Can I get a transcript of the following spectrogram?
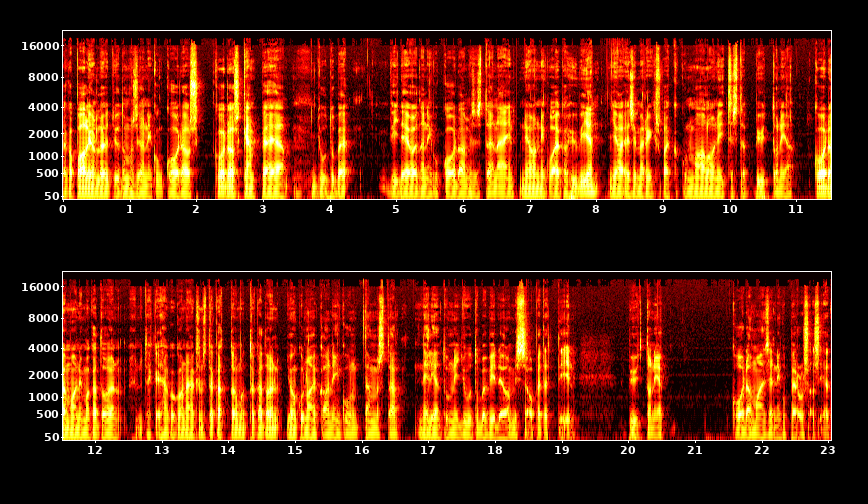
aika paljon löytyy tommosia niin kuin koodaus, koodauskämppejä ja YouTube videoita niin kuin koodaamisesta ja näin. Ne on niin kuin aika hyviä ja esimerkiksi vaikka kun mä aloin itse sitä Pythonia koodaamaan, niin mä katsoin, en nyt ehkä ihan kokonaan jaksanut sitä katsoa, mutta katsoin jonkun aikaa niin kuin tämmöistä neljän tunnin YouTube-videoa, missä opetettiin Pythonia koodaamaan sen niin kuin perusasiat.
